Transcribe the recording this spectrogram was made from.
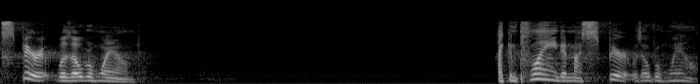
spirit was overwhelmed. I complained and my spirit was overwhelmed.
